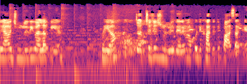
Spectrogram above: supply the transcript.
यहाँ ज्वेलरी वाला भी है। भैया, जो अच्छे अच्छे ज्वेलरी दे रहे हैं, मैं आपको दिखा देती हूँ पास आके।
